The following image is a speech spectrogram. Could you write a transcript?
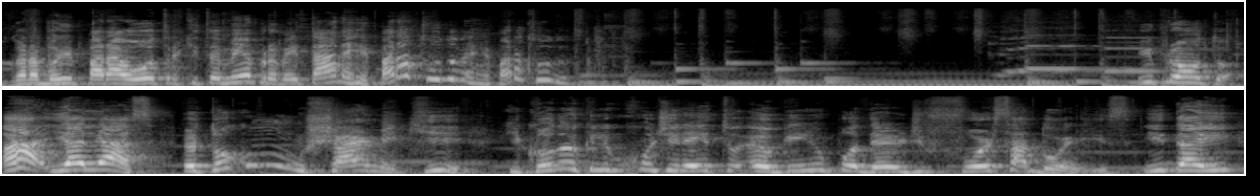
Agora vou reparar outra aqui também, aproveitar, né? Repara tudo, né? Repara tudo. E pronto. Ah, e aliás, eu tô com um charme aqui, que quando eu clico com o direito, eu ganho o poder de força 2. E daí,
